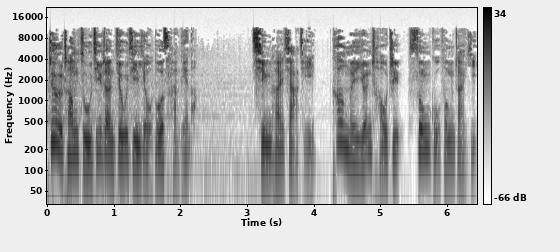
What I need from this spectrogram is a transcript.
这场阻击战究竟有多惨烈呢？请看下集：抗美援朝之松骨峰战役。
